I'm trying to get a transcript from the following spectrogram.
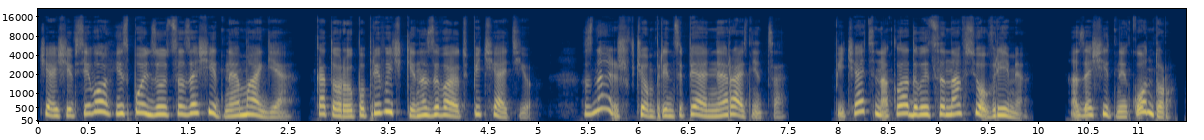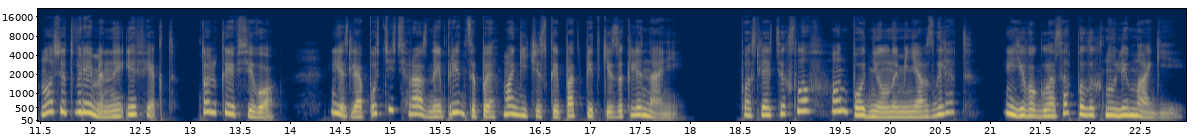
Чаще всего используется защитная магия, которую по привычке называют печатью. Знаешь, в чем принципиальная разница? Печать накладывается на все время, а защитный контур носит временный эффект, только и всего, если опустить разные принципы магической подпитки заклинаний. После этих слов он поднял на меня взгляд, и его глаза полыхнули магией.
